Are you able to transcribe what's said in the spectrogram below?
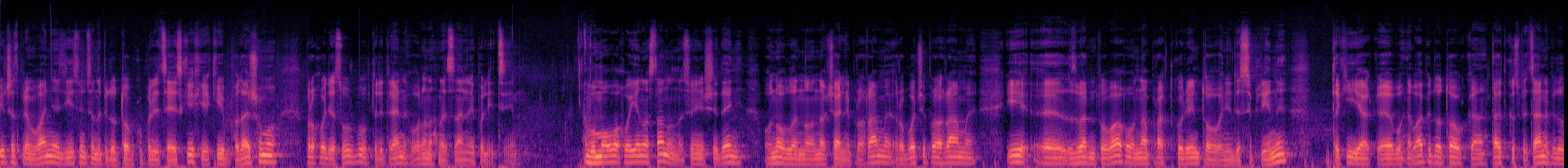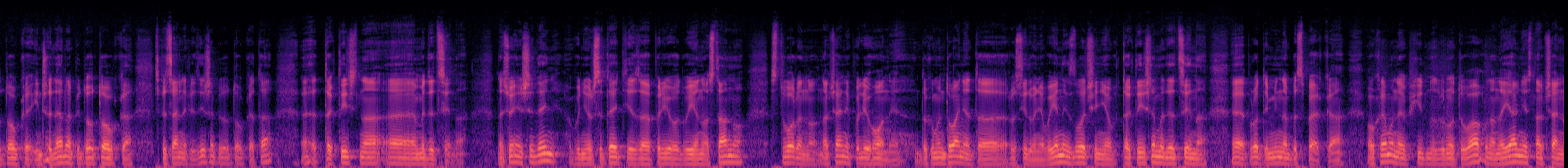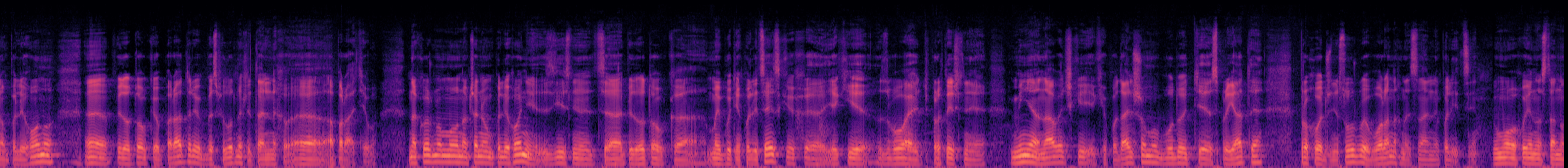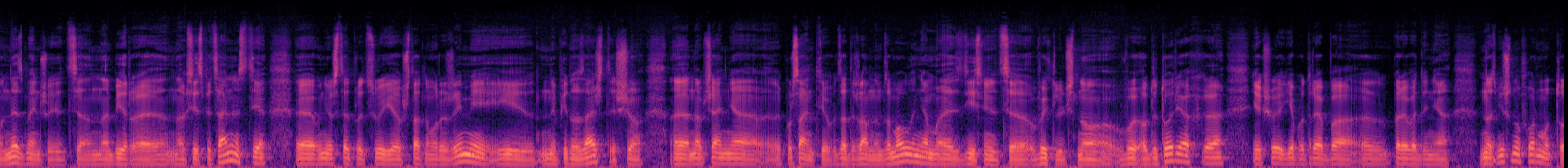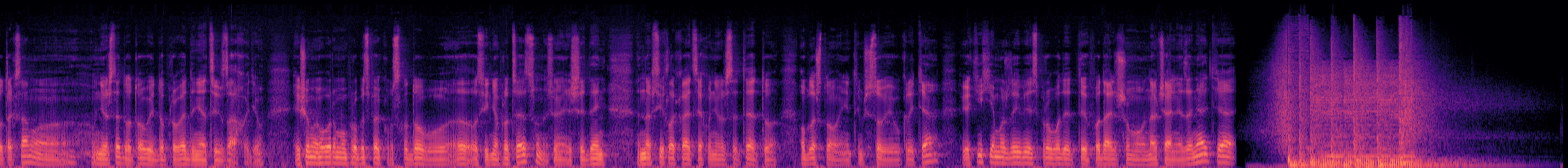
більше спрямування здійснюється на підготовку поліцейських, які в подальшому проходять службу в територіальних органах національної поліції. В умовах воєнного стану на сьогоднішній день оновлено навчальні програми, робочі програми і е, звернуто увагу на практикоорієнтовані дисципліни, такі як е, вогнева підготовка, тактико-спеціальна підготовка, інженерна підготовка, спеціальна фізична підготовка та е, тактична е, медицина. На сьогоднішній день в університеті за період воєнного стану створено навчальні полігони, документування та розслідування воєнних злочинів, тактична медицина, протимінна безпека. Окремо необхідно звернути увагу на наявність навчального полігону підготовки операторів безпілотних літальних апаратів. На кожному навчальному полігоні здійснюється підготовка майбутніх поліцейських, е, які здобувають практичні вміння, навички, які в подальшому будуть е, сприяти проходженню служби в органах національної поліції. В умовах воєнного стану не зменшується набір е, на всі спеціальності. Е, Університет працює в штатному режимі і необхідно зазначити, що е, навчання курсантів за державним замовленням е, здійснюється виключно в аудиторіях. Е, Якщо є потреба е, переведення на змішану форму, то так само університет готовий до проведення цих заходів. Якщо ми говоримо про безпеку складову е, освітнього процесу, на сьогоднішній день на всіх локаціях університету облаштовані тимчасові укриття, в яких є можливість проводити в подальшому навчальні заняття.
